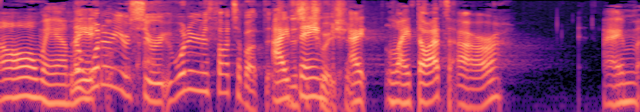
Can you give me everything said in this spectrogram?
Oh, man. No, what are your seri- What are your thoughts about the, I the think situation? I, my thoughts are I'm,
